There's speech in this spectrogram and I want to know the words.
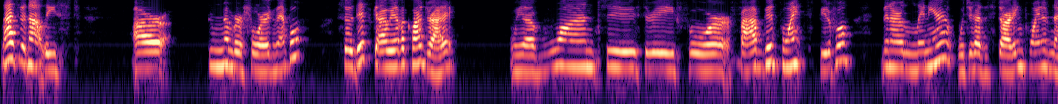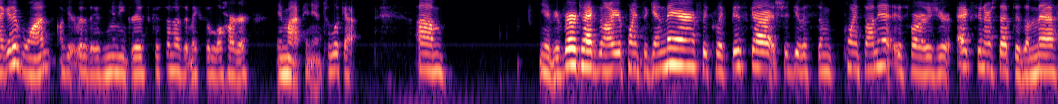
Last but not least, our number four example. So this guy, we have a quadratic. We have one, two, three, four, five good points. Beautiful. Then our linear, which it has a starting point of negative one. I'll get rid of those mini grids because sometimes it makes it a little harder, in my opinion, to look at. Um, you have your vertex and all your points again there. If we click this guy, it should give us some points on it as far as your x-intercept is a mess.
